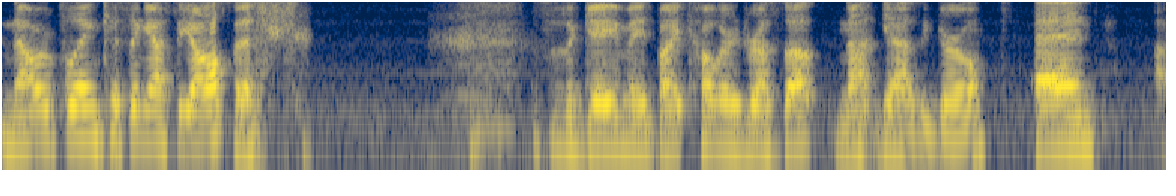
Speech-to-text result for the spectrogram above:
Now we're playing Kissing at the Office. this is a game made by Color Dress Up, not Gazzy Girl. And I,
